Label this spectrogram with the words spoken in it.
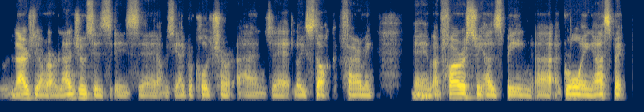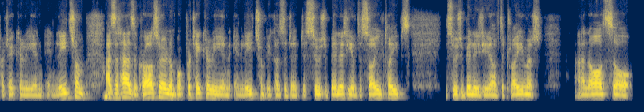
largely our, our land use is is uh, obviously agriculture and uh, livestock farming. Um, and forestry has been uh, a growing aspect, particularly in, in Leitrim, as it has across Ireland, but particularly in, in Leitrim because of the, the suitability of the soil types, the suitability of the climate, and also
